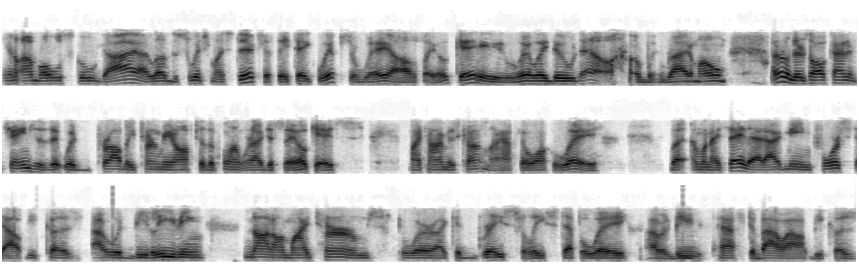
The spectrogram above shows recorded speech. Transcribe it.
You know, I'm old school guy. I love to switch my sticks. If they take whips away, I'll say, okay, what do I do now? I'll ride them home. I don't know. There's all kind of changes that would probably turn me off to the point where I just say, okay, my time has come. I have to walk away. But and when I say that, I mean forced out because I would be leaving not on my terms to where I could gracefully step away. I would be have to bow out because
